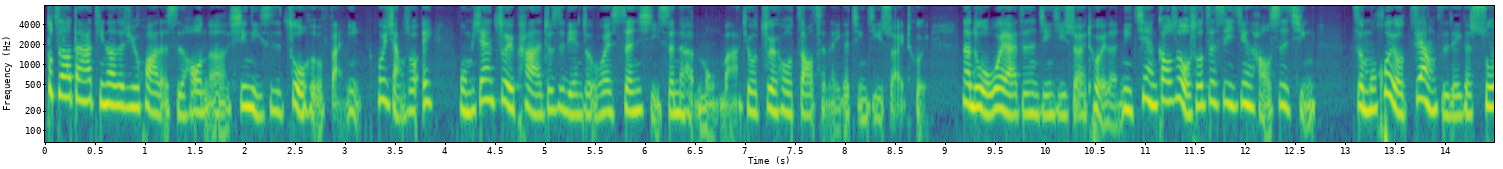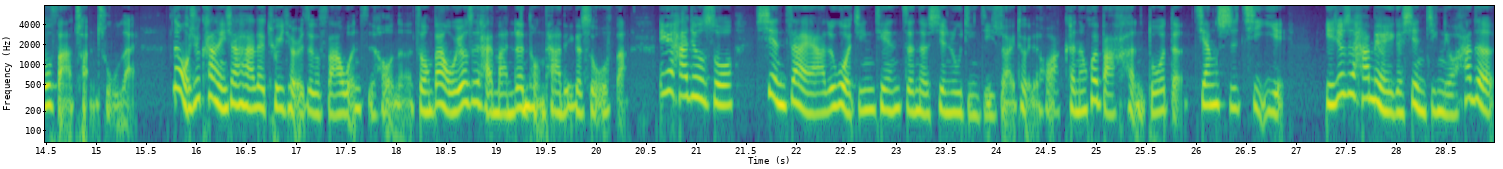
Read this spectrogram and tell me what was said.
不知道大家听到这句话的时候呢，心里是作何反应？会想说，诶，我们现在最怕的就是联准会升息升得很猛吧，就最后造成了一个经济衰退。那如果未来真的经济衰退了，你既然告诉我说这是一件好事情，怎么会有这样子的一个说法传出来？那我去看了一下他在 Twitter 这个发文之后呢，怎么办？我又是还蛮认同他的一个说法，因为他就说，现在啊，如果今天真的陷入经济衰退的话，可能会把很多的僵尸企业。也就是他没有一个现金流，他的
